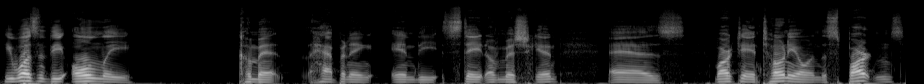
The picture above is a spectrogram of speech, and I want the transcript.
he wasn't the only commit happening in the state of Michigan, as Mark Dantonio and the Spartans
